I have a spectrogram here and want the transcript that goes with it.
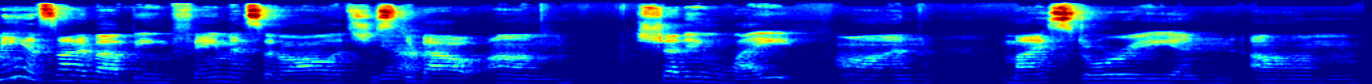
me it's not about being famous at all it's just Yeah. about um, shedding light on my story and um,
